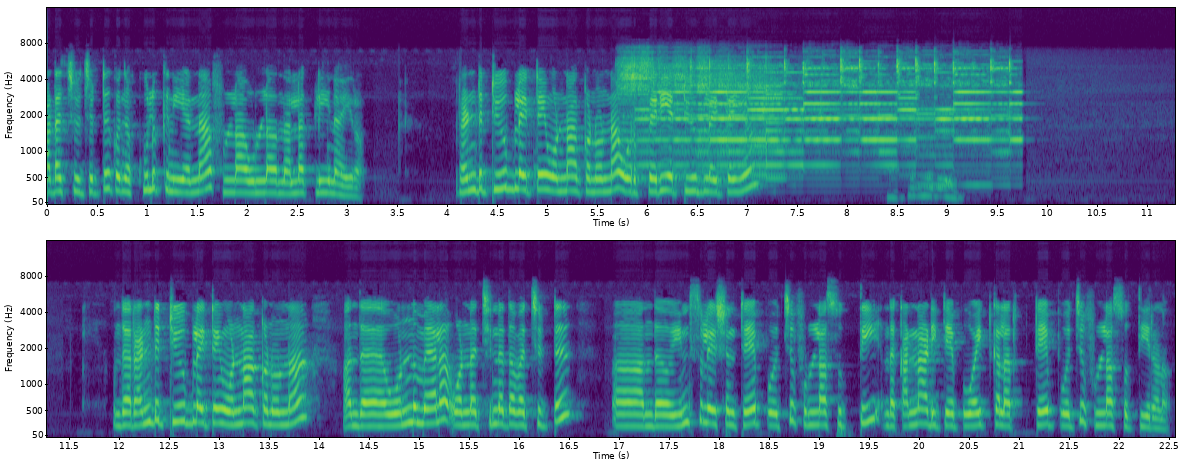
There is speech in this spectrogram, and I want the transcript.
அடைச்சி வச்சுட்டு கொஞ்சம் குலுக்குனீங்கன்னா ஃபுல்லாக உள்ளே நல்லா க்ளீன் ஆயிரும். ரெண்டு டியூப் லைட்டையும் ஒன்றாக்கணுன்னா ஒரு பெரிய டியூப் லைட்டையும் இந்த ரெண்டு டியூப் லைட்டையும் ஒன்றாக்கணுன்னா அந்த ஒன்று மேலே ஒன்றை சின்னதை வச்சுட்டு அந்த இன்சுலேஷன் டேப் வச்சு ஃபுல்லாக சுற்றி அந்த கண்ணாடி டேப் ஒயிட் கலர் டேப் வச்சு ஃபுல்லாக சுற்றிடணும்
